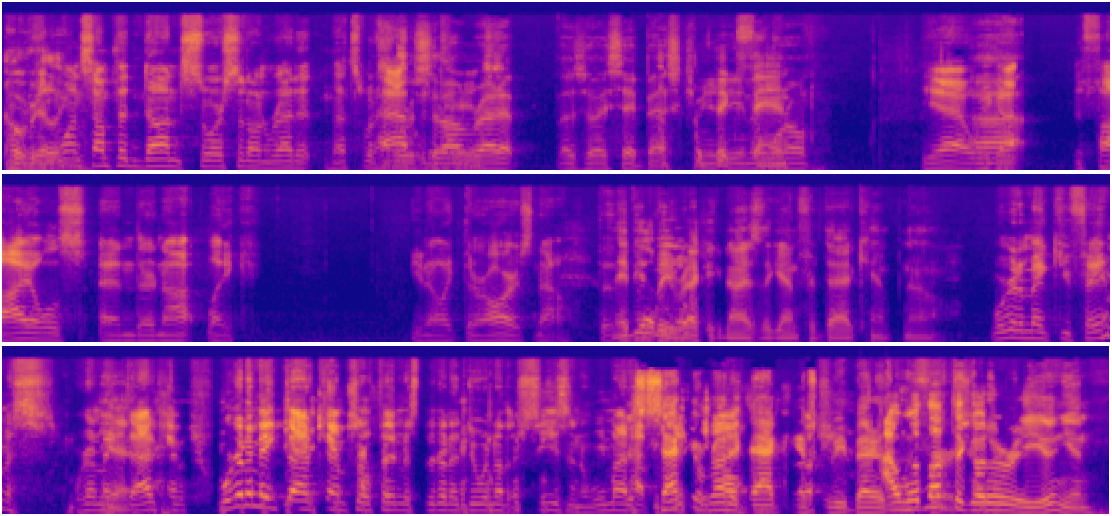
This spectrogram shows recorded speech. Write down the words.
Oh, really? If you want something done? Source it on Reddit. That's what happens. Source it on Reddit. That's what I say. Best community in the world. Yeah, we uh, got the files, and they're not like, you know, like they're ours now. The- Maybe the I'll be real- recognized again for Dad Camp now. We're gonna make you famous. We're gonna make Yeah. Dad Camp. We're gonna make Dad Camp so famous they're gonna do another season, and we might The have second get run you at Dad out. Camp's gonna be better. I would the love to go to a reunion.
